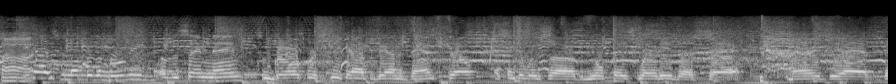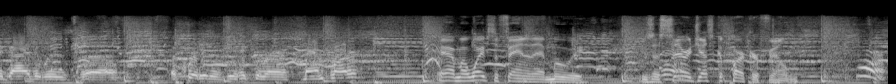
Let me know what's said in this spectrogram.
Do you guys remember the movie of the same name? Some girls were sneaking out to be on a dance show. I think it was uh, the mule faced lady that uh, married the, uh, the guy that was uh, acquitted of vehicular manslaughter. Yeah, my wife's a fan of that movie. It was a Sarah Jessica Parker film. Yeah.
